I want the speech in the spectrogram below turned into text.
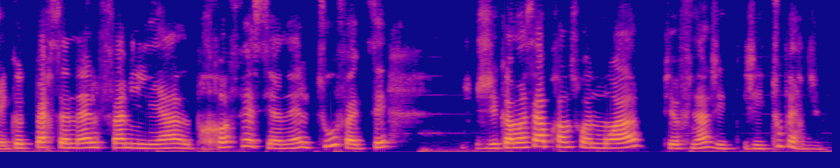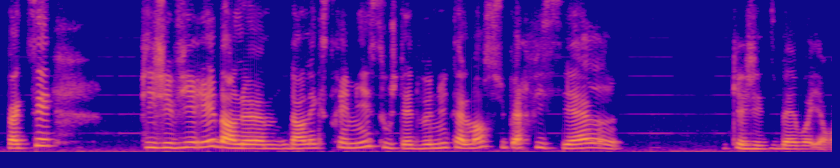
Écoute, personnelle, familiale, professionnelle, tout. Fait que, tu sais, j'ai commencé à prendre soin de moi, puis au final, j'ai, j'ai tout perdu. Fait que, tu sais, puis j'ai viré dans le dans l'extrémisme où j'étais devenue tellement superficielle que j'ai dit ben voyons.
